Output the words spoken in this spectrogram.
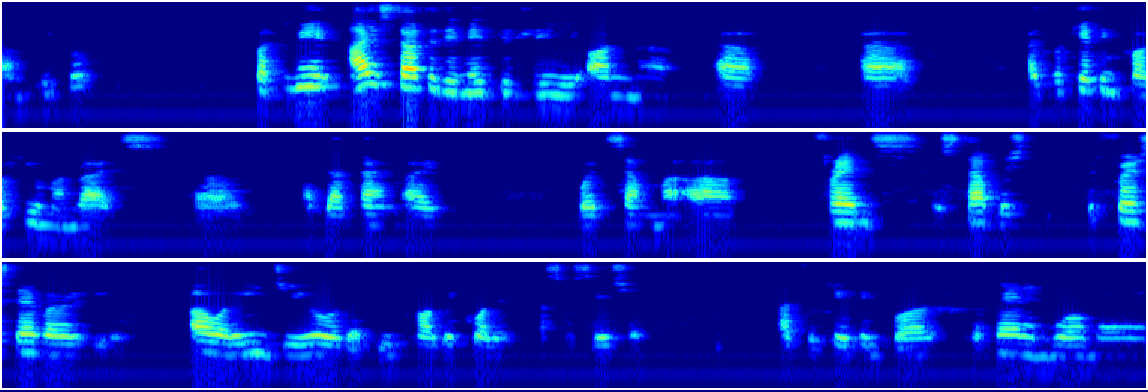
and people. But we, I started immediately on uh, uh, uh advocating for human rights. Uh, at that time, I, with some uh, friends, established the first ever our NGO that we call Equality Association, advocating for men and women,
